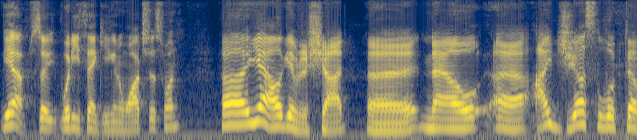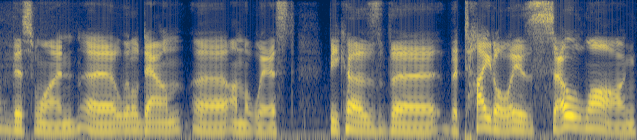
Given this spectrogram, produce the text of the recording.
Yeah. So, what do you think? You gonna watch this one? Uh, yeah, I'll give it a shot. Uh, now, uh, I just looked up this one uh, a little down uh, on the list because the the title is so long,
